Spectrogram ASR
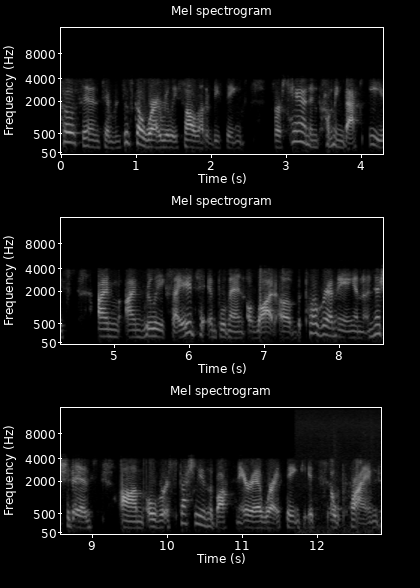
Coast and San Francisco, where I really saw a lot of these things firsthand and coming back east, I'm I'm really excited to implement a lot of the programming and initiatives um, over, especially in the Boston area, where I think it's so primed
